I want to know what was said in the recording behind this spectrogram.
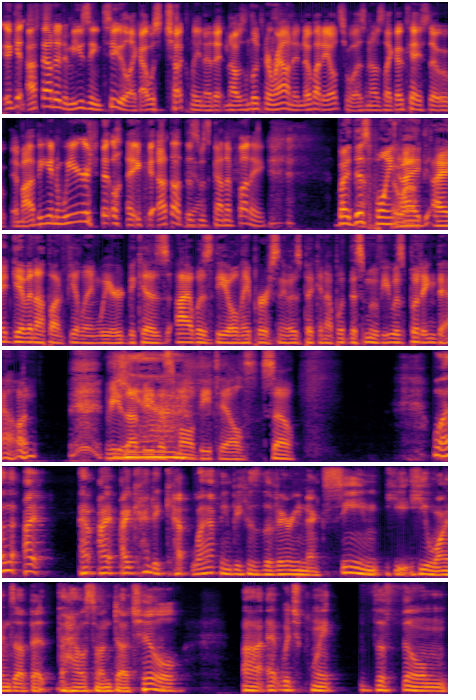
again I found it amusing too. Like I was chuckling at it and I was looking around and nobody else was and I was like, okay, so am I being weird? like I thought this Yeah. was kind of funny. By this point, Oh, wow. I had, I had given up on feeling weird because I was the only person who was picking up what this movie was putting down, vis-a-vis Yeah. the small details. So Well, I and I, I kind of kept laughing because the very next scene he he winds up at the house on Dutch Hill, uh, at which point the film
